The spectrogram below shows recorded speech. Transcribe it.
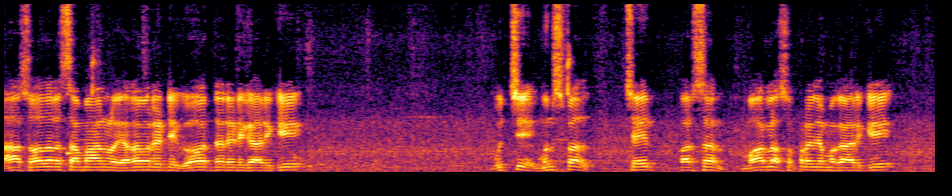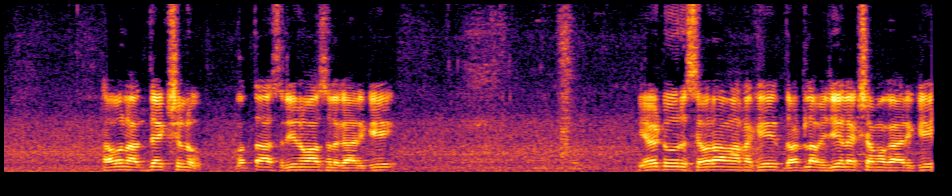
నా సోదర సమానులు ఎర్రవరెడ్డి గోవర్ధన్ రెడ్డి గారికి బుచ్చి మున్సిపల్ చైర్పర్సన్ మోర్ల సుప్రజమ్మ గారికి టౌన్ అధ్యక్షులు గుత్తా శ్రీనివాసులు గారికి ఏటూరు శివరామన్నకి దొడ్ల విజయలక్ష్మ గారికి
